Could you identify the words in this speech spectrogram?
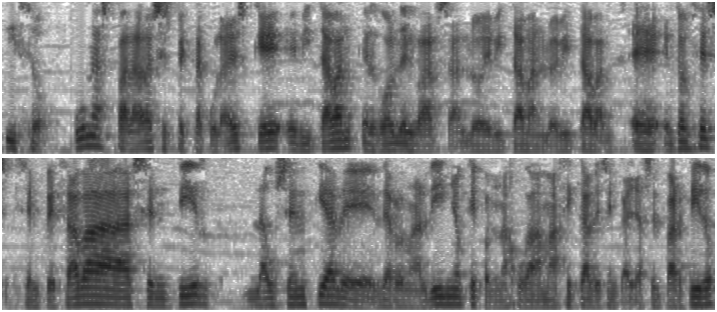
hizo unas paradas espectaculares que evitaban el gol del Barça, lo evitaban, lo evitaban. Eh, entonces se empezaba a sentir la ausencia de, de Ronaldinho, que con una jugada mágica desencallase el partido,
